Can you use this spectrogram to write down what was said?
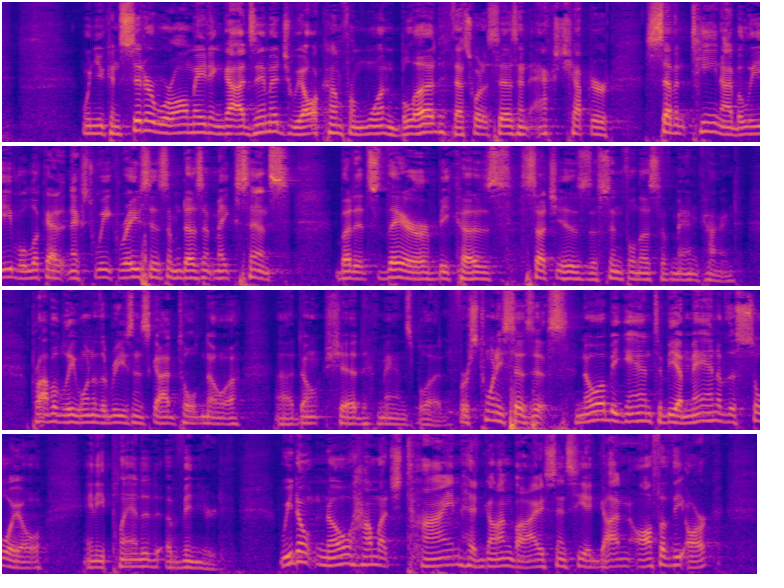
When you consider we're all made in God's image, we all come from one blood. That's what it says in Acts chapter 17, I believe. We'll look at it next week. Racism doesn't make sense, but it's there because such is the sinfulness of mankind. Probably one of the reasons God told Noah, uh, don't shed man's blood. Verse 20 says this Noah began to be a man of the soil, and he planted a vineyard. We don't know how much time had gone by since he had gotten off of the ark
